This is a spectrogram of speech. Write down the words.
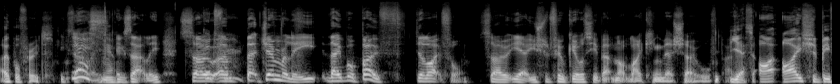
Opal Fruits. Exactly. Yes. Yeah. Exactly. So, um, but generally, they were both delightful. So, yeah, you should feel guilty about not liking their show, Wolfpack. Yes, I, I should be.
